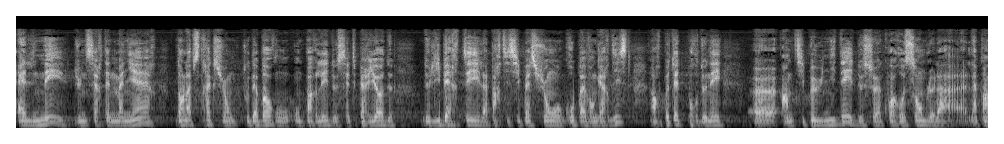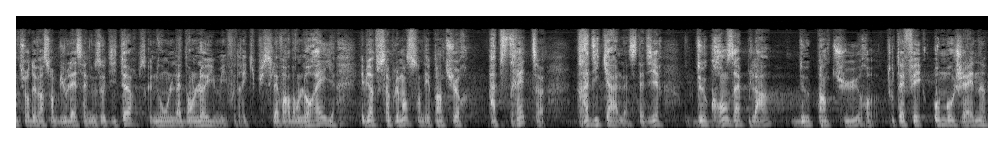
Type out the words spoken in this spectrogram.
elle naît d'une certaine manière dans l'abstraction. Tout d'abord, on, on, parlait de cette période de liberté et la participation au groupe avant-gardiste. Alors peut-être pour donner euh, un petit peu une idée de ce à quoi ressemble la, la peinture de Vincent Biolès à nos auditeurs, parce que nous on l'a dans l'œil, mais il faudrait qu'ils puissent l'avoir dans l'oreille. Eh bien, tout simplement, ce sont des peintures abstraites, radicales, c'est-à-dire de grands aplats de peinture tout à fait homogènes,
